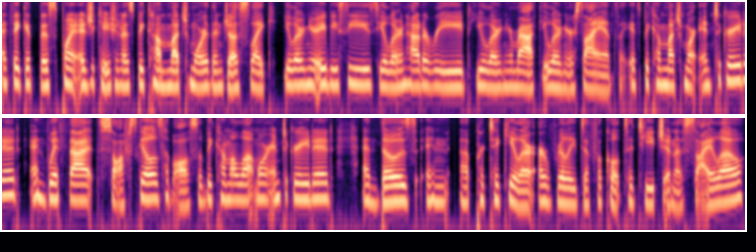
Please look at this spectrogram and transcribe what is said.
I think at this point, education has become much more than just like you learn your ABCs, you learn how to read, you learn your math, you learn your science. Like it's become much more integrated. And with that, soft skills have also become a lot more integrated. And those in uh, particular are really difficult to teach in a silo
